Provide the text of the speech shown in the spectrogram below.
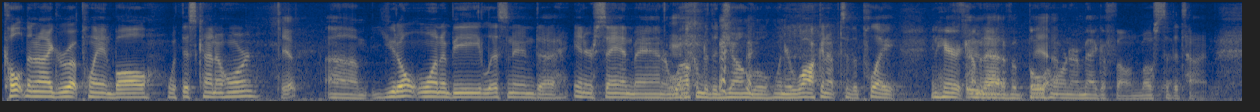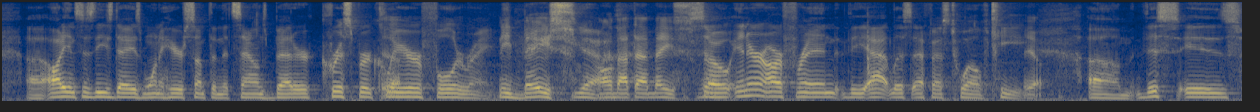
Coltin and I grew up playing ball with this kind of horn. Yep. Um, you don't want to be listening to Enter Sandman or Welcome to the Jungle when you're walking up to the plate and hear it coming out of a Yeah. bullhorn or a megaphone most of the time. Uh, audiences these days want to hear something that sounds better, crisper, clear, fuller range. Need bass. Yeah. All about that bass. So enter our friend the Atlas FS12T. Yep. Um, this is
